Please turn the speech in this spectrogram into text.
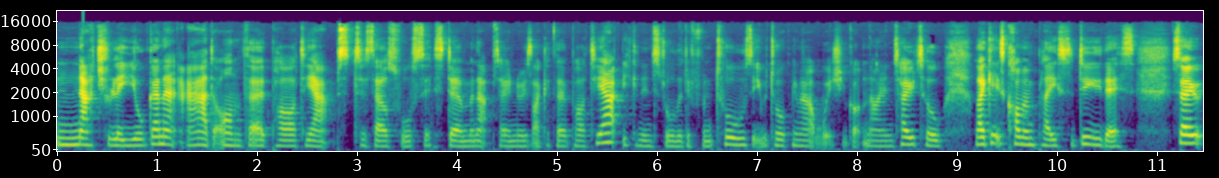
naturally you're going to add on third party apps to Salesforce system. And Apsona is like a third party app. You can install the different tools that you were talking about which you've got nine in total. Like it's commonplace to do this. So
